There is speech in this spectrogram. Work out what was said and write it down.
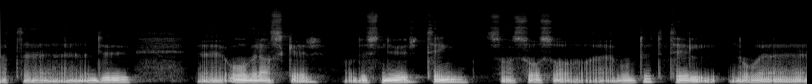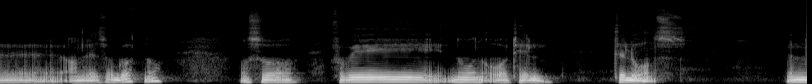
At uh, du uh, overrasker, og du snur ting som så så uh, vondt ut, til noe annerledes og godt nå. Og så får vi noen år til til låns. Men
